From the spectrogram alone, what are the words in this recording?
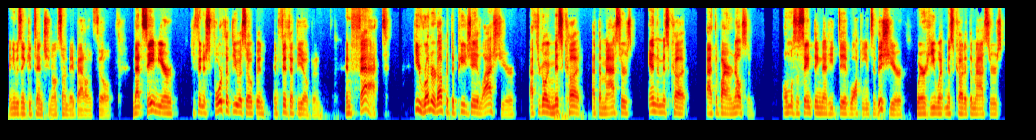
and he was in contention on Sunday battling Phil. That same year, he finished fourth at the US Open and fifth at the Open. In fact, he runnered up at the PGA last year after going miscut at the Masters and the miscut at the Byron Nelson. Almost the same thing that he did walking into this year, where he went miscut at the Masters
